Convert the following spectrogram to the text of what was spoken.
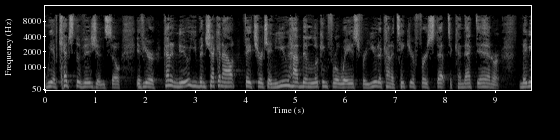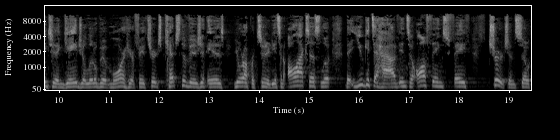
we have catch the vision. So if you're kind of new, you've been checking out Faith Church and you have been looking for ways for you to kind of take your first step to connect in or maybe to engage a little bit more here at Faith Church, catch the vision is your opportunity. It's an all access look that you get to have into all things faith church. And so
